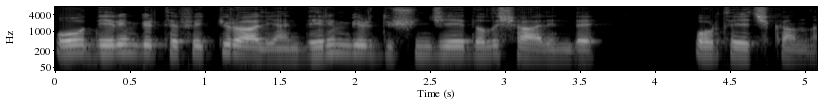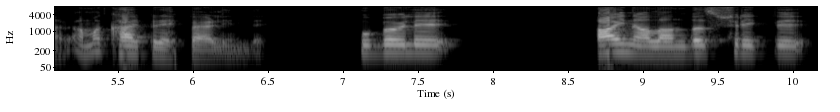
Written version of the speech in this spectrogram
O derin bir tefekkür hali yani derin bir düşünceye dalış halinde ortaya çıkanlar ama kalp rehberliğinde. Bu böyle aynı alanda sürekli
